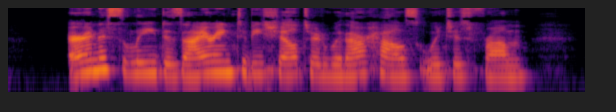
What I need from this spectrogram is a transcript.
earnestly desiring to be sheltered with our house, which is from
